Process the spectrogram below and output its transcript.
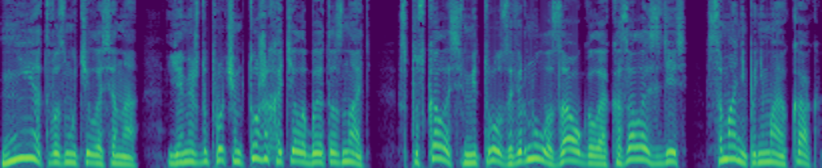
«Нет», — возмутилась она, — «я, между прочим, тоже хотела бы это знать. Спускалась в метро, завернула за угол и оказалась здесь. Сама не понимаю, как».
